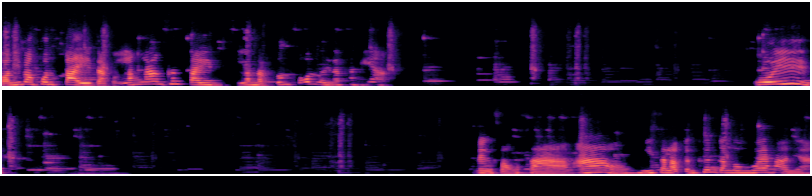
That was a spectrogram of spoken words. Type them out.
ตอนนี้บางคนไต่จากล่างๆขึ้นไปลำดับต้นๆเลยนะคะเนี่ยอุ้ยหนึ่งสองสามอ้าว มีสลับกันขึ้นกันลงด้วยค่ะเนี่ย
